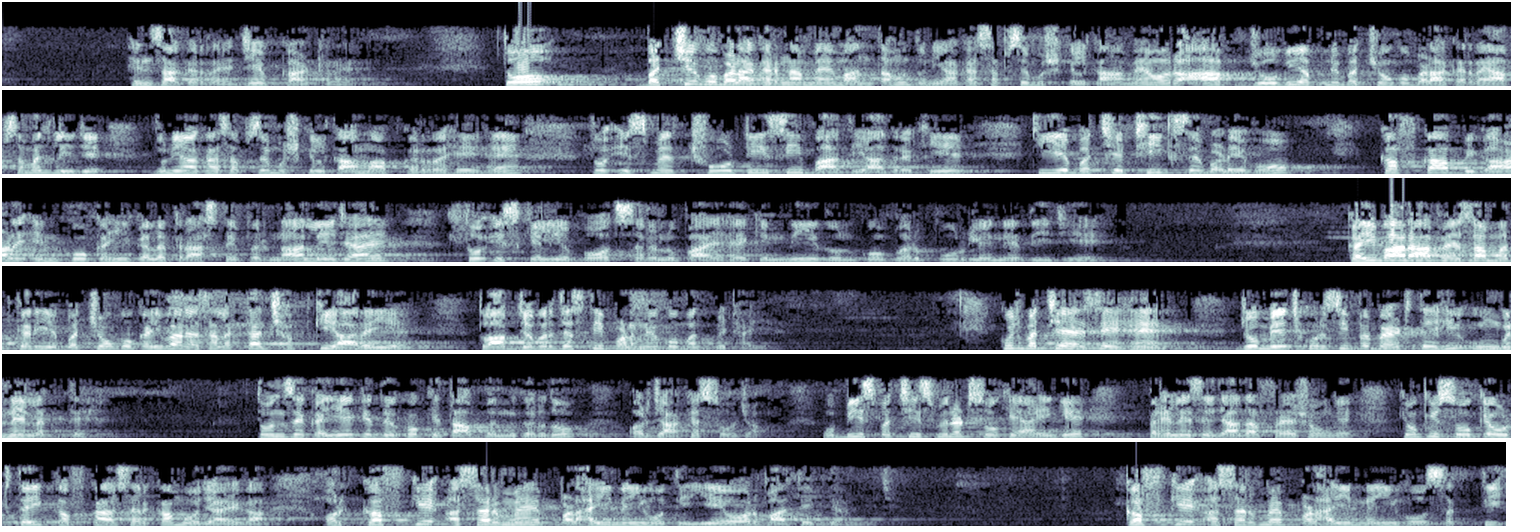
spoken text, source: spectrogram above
हिंसा कर रहे हैं, जेब काट रहे हैं। तो बच्चे को बड़ा करना मैं मानता हूँ दुनिया का सबसे मुश्किल काम है, और आप जो भी अपने बच्चों को बड़ा कर रहे हैं, आप समझ लीजिए, दुनिया का सबसे मुश्किल काम आप कर रहे हैं। तो इसमें छोटी सी बात याद रखिए कि ये बच्चे ठीक से बड़े हों कफ का बिगाड़ इनको कहीं गलत रास्ते पर ना ले जाए तो इसके लिए बहुत सरल उपाय है कि नींद उनको भरपूर लेने दीजिए। कई बार आप ऐसा मत करिए, बच्चों को कई बार ऐसा लगता है झपकी आ रही है तो आप ज़बरदस्ती पढ़ने को मत बिठाइए। कुछ बच्चे ऐसे हैं जो मेज कुर्सी पर बैठते ही ऊंघने लगते हैं तो उनसे कहिए कि देखो किताब बंद कर दो और जाके सो जाओ। वो 20-25 मिनट सो के आएँगे, पहले से ज़्यादा फ्रेश होंगे, क्योंकि सो के उठते ही कफ का असर कम हो जाएगा। और कफ के असर में पढ़ाई नहीं होती, ये और बात एक ध्यान दीजिए। कफ के असर में पढ़ाई नहीं हो सकती।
